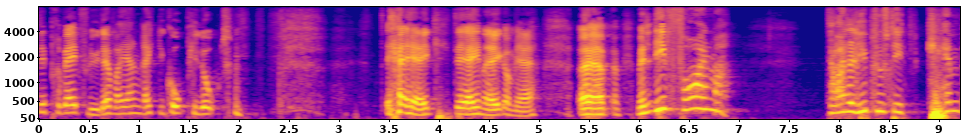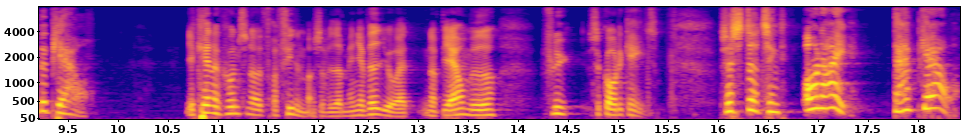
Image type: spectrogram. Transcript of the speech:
det privatfly, der var jeg en rigtig god pilot. det er jeg ikke. Det aner jeg ikke, om jeg er. Øh, men lige foran mig, der var der lige pludselig et kæmpe bjerg. Jeg kender kun sådan noget fra film og så videre, men jeg ved jo, at når bjerge møder fly, så går det galt. Så jeg stod og tænkte, åh nej, der er et bjerg.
